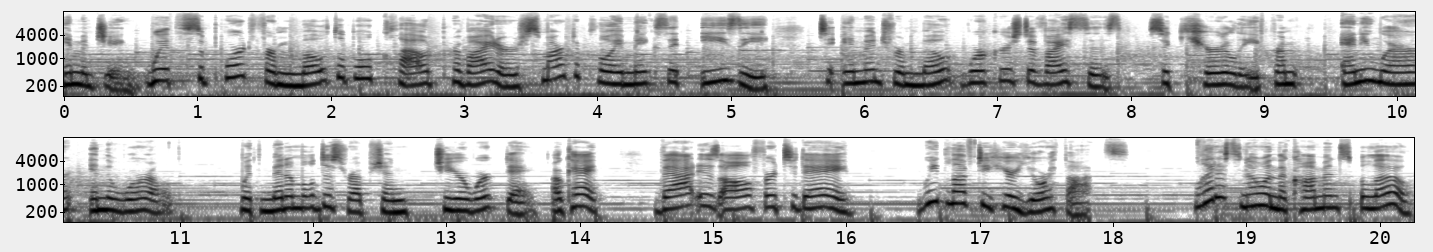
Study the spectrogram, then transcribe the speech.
imaging. With support for multiple cloud providers, Smart Deploy makes it easy to image remote workers' devices securely from anywhere in the world with minimal disruption to your workday. Okay, that is all for today. We'd love to hear your thoughts. Let us know in the comments below.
